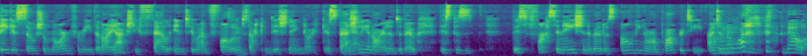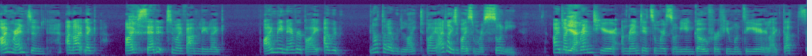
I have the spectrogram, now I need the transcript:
biggest social norm for me that I actually fell into and followed Same. that conditioning, like especially yeah. in Ireland about this. Pos- this fascination about us owning our own property. I oh, don't know what. no, I'm renting, and I like. I've said it to my family. Like, I may never buy. I would not that I would like to buy. I'd like to buy somewhere sunny I'd like yeah. to rent here and rent it somewhere sunny and go for a few months a year. Like that's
